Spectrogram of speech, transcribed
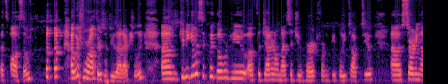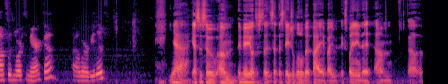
that's awesome. I wish more authors would do that, actually. Um, can you give us a quick overview of the general message you heard from the people you talked to, uh, starting off with North America, uh, where we live? Yeah, yeah. So, so um, maybe I'll just uh, set the stage a little bit by by explaining that. Um, uh,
